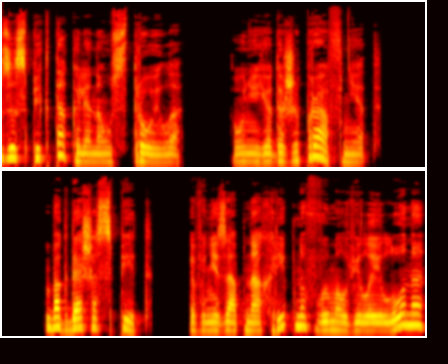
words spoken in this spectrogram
за спектакль она устроила? У нее даже прав нет. Богдаша спит. Внезапно охрипнув, вымолвила Илона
